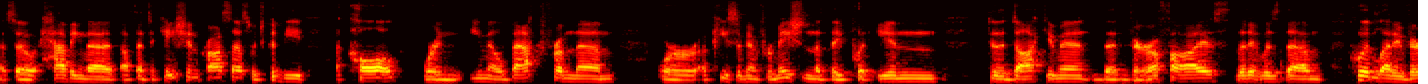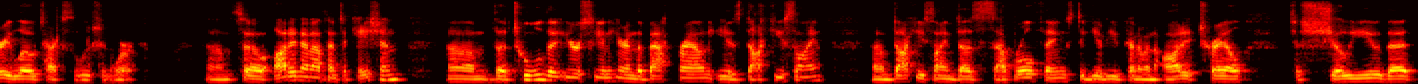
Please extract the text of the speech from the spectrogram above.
Uh, so having that authentication process, which could be a call or an email back from them or a piece of information that they put in to the document that verifies that it was them, could let a very low tech solution work. Um, so audit and authentication, um, the tool that you're seeing here in the background is DocuSign. Um, DocuSign does several things to give you kind of an audit trail to show you that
